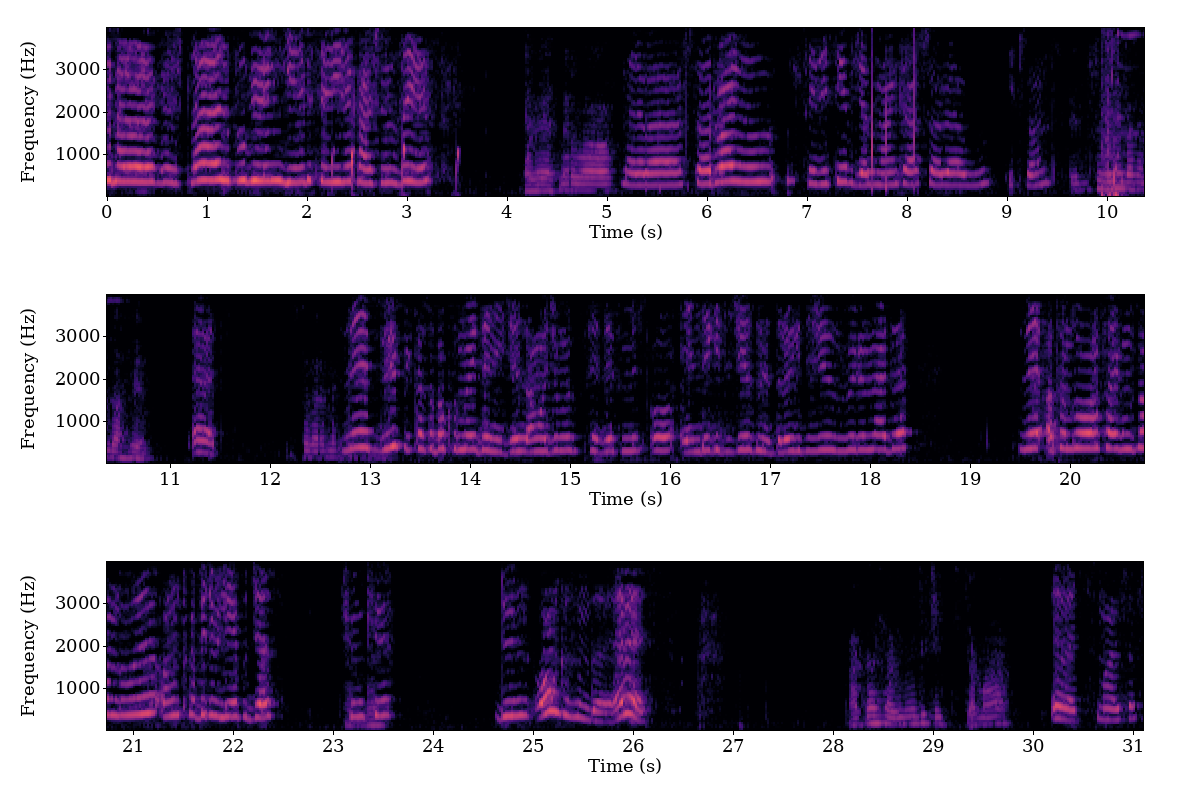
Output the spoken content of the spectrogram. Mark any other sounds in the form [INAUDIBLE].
Hepinize merhaba arkadaşlar. Bugün yeni bir seriyle karşınızdayız. Evet merhaba. Merhaba. Survival serisi yapacağız. Minecraft Survival Island. E, bu sefer ben de dahilim. Evet. Bu sefer. Ve büyük bir kasaba kurmayı deneyeceğiz. Amacımız, hedefimiz o. Ende gideceğiz, Nether'a gideceğiz bölümlerde. Ve atamıza olan saygımızdan dolayı Anıtkabir'i bile yapacağız. Çünkü Evet. dün 10 Kasım'dı. Evet. Arkadaşlar bir video çektik ama Evet maalesef.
